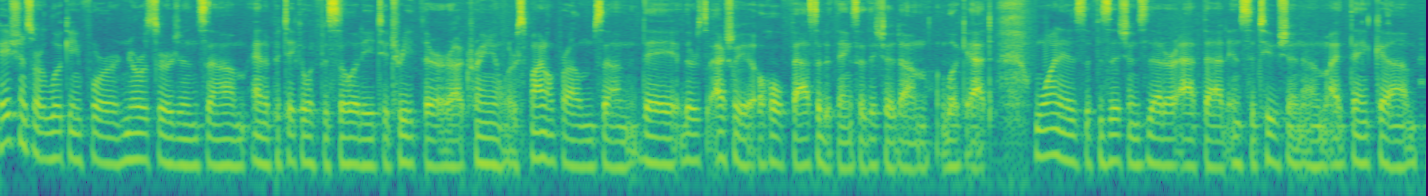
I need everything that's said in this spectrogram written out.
patients are looking for neurosurgeons um, and a particular facility to treat their uh, cranial or spinal problems, um, they, there's actually a whole facet of things that they should um, look at. One is the physicians that are at that institution. Um, I think um,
